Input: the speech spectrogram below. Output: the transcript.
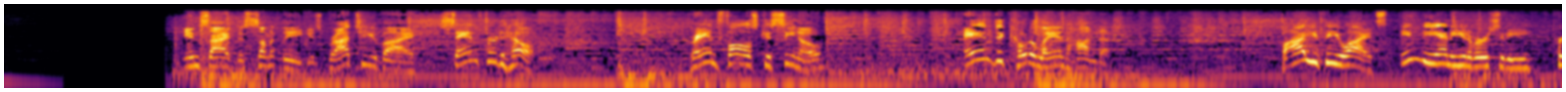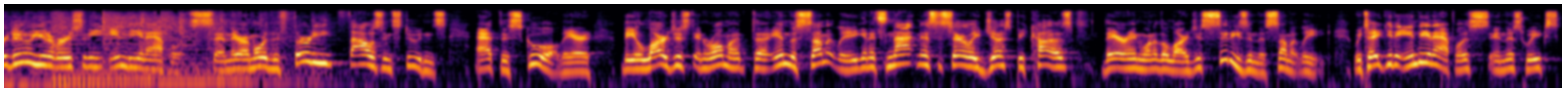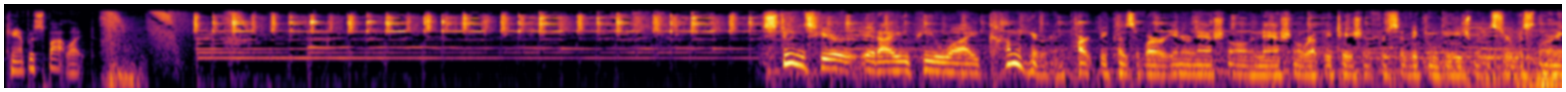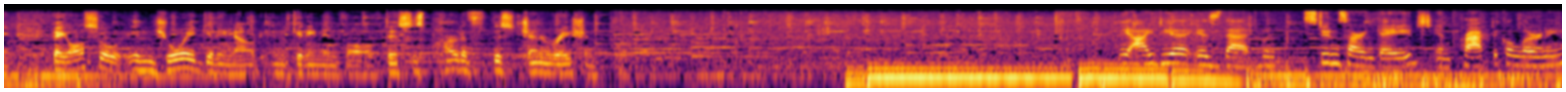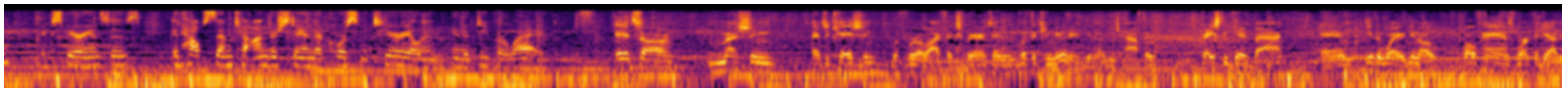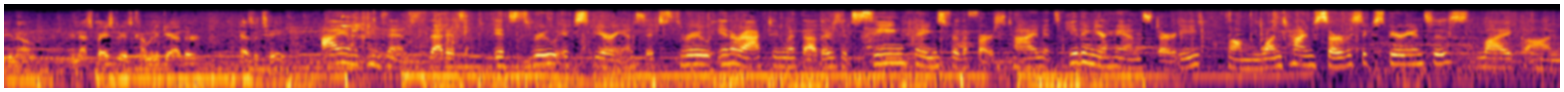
Inside the Summit League is brought to you by Sanford Health, Grand Falls Casino, and Dakota Land Honda. Well, IUPUI, it's Indiana University, Purdue University, Indianapolis, and there are more than 30,000 students at the school. They are the largest enrollment uh, in the Summit League, and it's not necessarily just because they are in one of the largest cities in the Summit League. We take you to Indianapolis in this week's Campus Spotlight. Students here at IUPUI come here in part because of our international and national reputation for civic engagement and service learning. They also enjoy getting out and getting involved. This is part of this generation. The idea is that when students are engaged in practical learning experiences, it helps them to understand their course material in, in a deeper way. It's uh, meshing education with real life experience and with the community. You know, you have to basically give back, and either way, you know, both hands work together. You know, and that's basically it's coming together as a team. I am convinced that it's it's through experience, it's through interacting with others, it's seeing things for the first time, it's getting your hands dirty from one-time service experiences like on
